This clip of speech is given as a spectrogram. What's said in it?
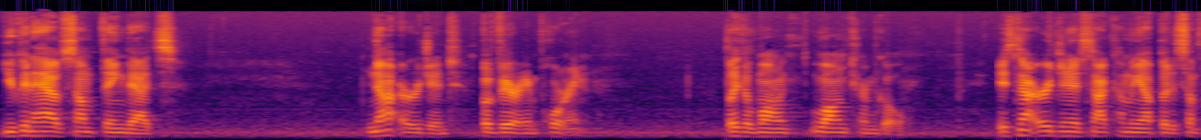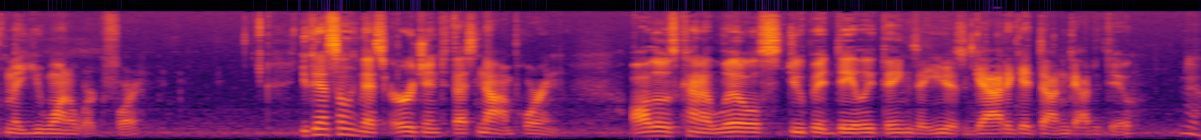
You can have something that's not urgent but very important, like a long long term goal. It's not urgent, it's not coming up, but it's something that you want to work for. You can have something that's urgent that's not important. All those kind of little stupid daily things that you just gotta get done, gotta do. Yeah.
